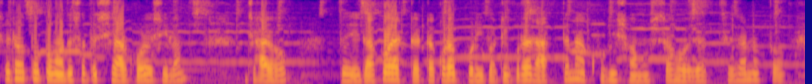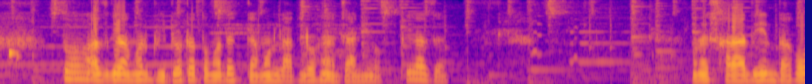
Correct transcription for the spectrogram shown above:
সেটাও তো তোমাদের সাথে শেয়ার করেছিলাম। যাই হোক, তো এই দেখো, একটা একটা করে পরিপাটি করে রাখতে না খুবই সমস্যা হয়ে যাচ্ছে, জানো তো। তো আজকে আমার ভিডিওটা তোমাদের কেমন লাগল হ্যাঁ জানিও, ঠিক আছে? মানে সারাদিন দেখো,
